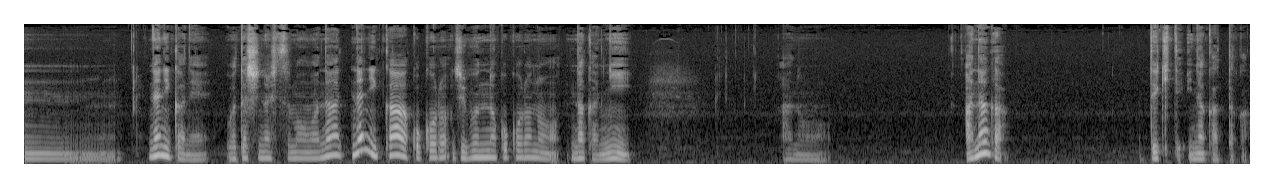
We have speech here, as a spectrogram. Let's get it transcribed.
うん何かね私の質問はな何か心自分の心の中にあの穴ができていなかったか。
